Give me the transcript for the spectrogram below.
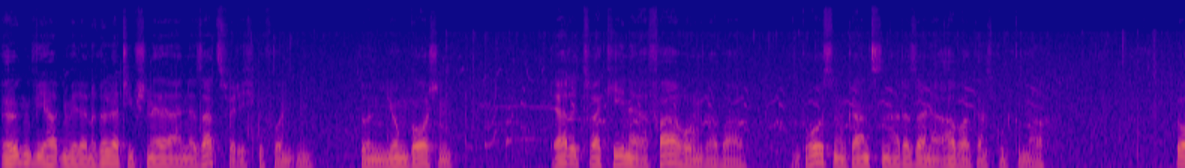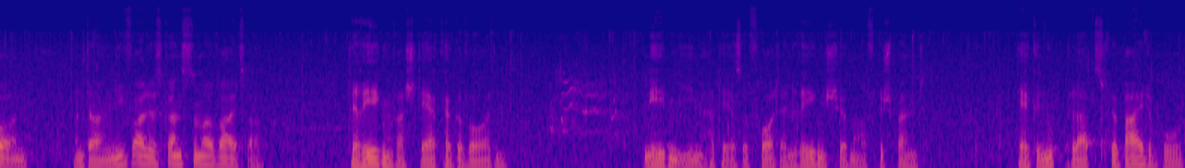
Irgendwie hatten wir dann relativ schnell einen Ersatz für dich gefunden so einen jungen Burschen. Der hatte zwar keine Erfahrung, aber im Großen und Ganzen hat er seine Arbeit ganz gut gemacht. Ja, und, und dann lief alles ganz normal weiter. Der Regen war stärker geworden. Neben ihm hatte er sofort einen Regenschirm aufgespannt, der genug Platz für beide bot.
